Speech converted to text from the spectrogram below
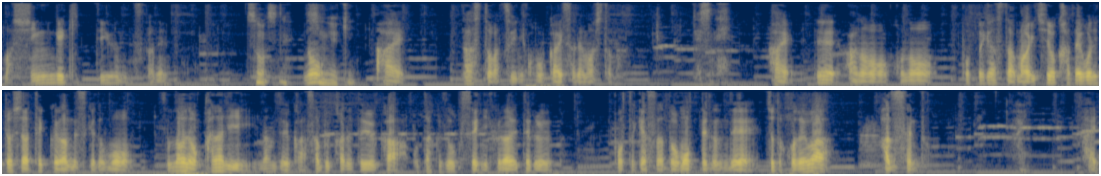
まあ、進撃っていうんですかね。そうですね。の進撃はい。ラストがついに公開されましたと。ですね。はい。で、あの、この、ポッドキャストは、まあ一応カテゴリーとしてはテックなんですけども、その中でもかなり、なんというか、サブカルというか、オタク属性に振られてる、ポッドキャストだと思ってるんで、ちょっとこれは、外せんと。はい。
